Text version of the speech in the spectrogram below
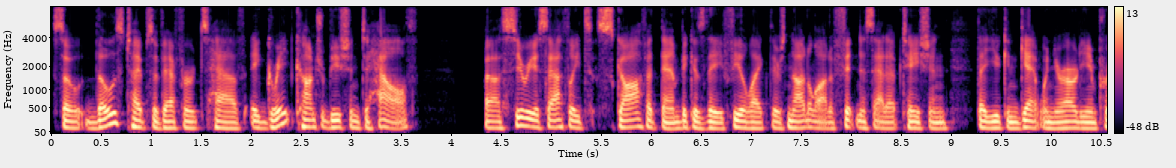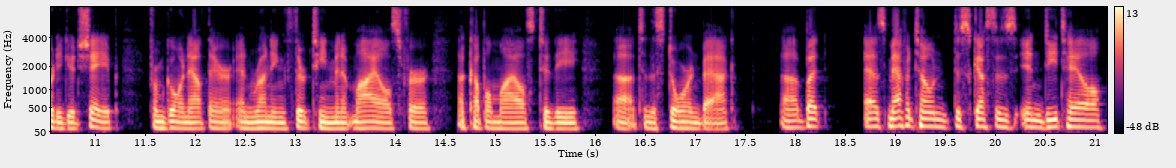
So those types of efforts have a great contribution to health uh, serious athletes scoff at them because they feel like there's not a lot of fitness adaptation that you can get when you're already in pretty good shape from going out there and running 13 minute miles for a couple miles to the uh, to the store and back. Uh, but as Maffetone discusses in detail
